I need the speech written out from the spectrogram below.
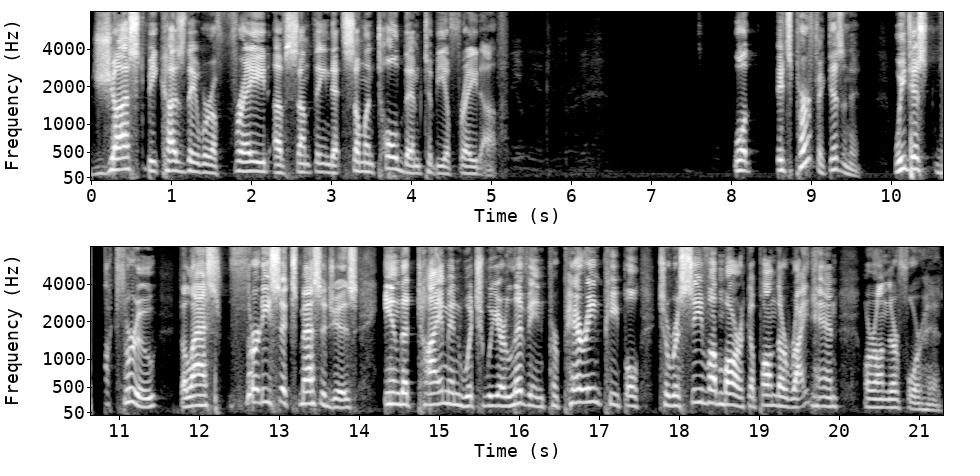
just because they were afraid of something that someone told them to be afraid of. Well, it's perfect, isn't it? We just walk through the last 36 messages in the time in which we are living, preparing people to receive a mark upon their right hand or on their forehead.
